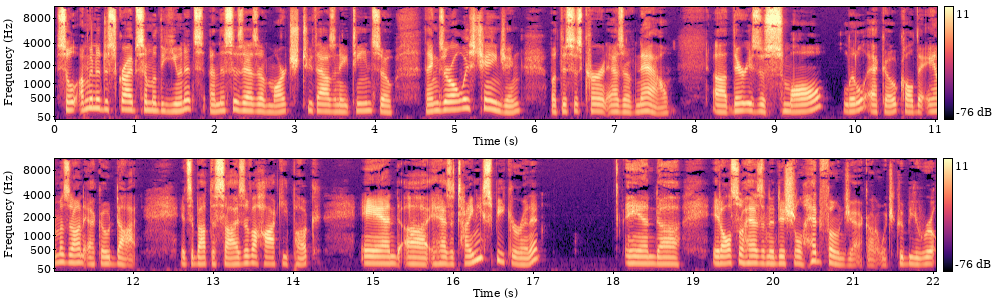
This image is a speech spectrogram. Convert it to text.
So I'm going to describe some of the units, and this is as of March 2018. So things are always changing, but this is current as of now. Uh, there is a small little Echo called the Amazon Echo Dot. It's about the size of a hockey puck, and uh, it has a tiny speaker in it and uh, it also has an additional headphone jack on it, which could be real.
